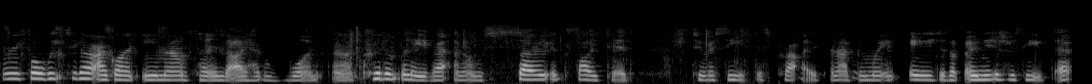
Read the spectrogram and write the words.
three, four weeks ago, I got an email saying that I had won, and I couldn't believe it, and I was so excited to receive this prize, and I've been waiting ages. I've only just received it,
